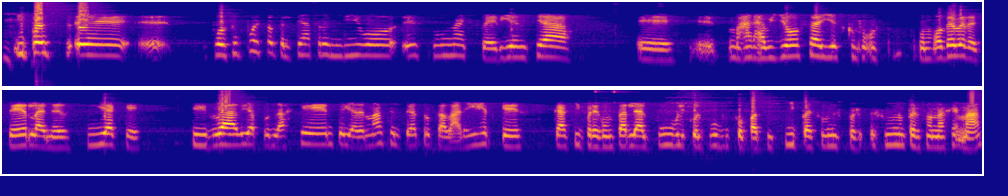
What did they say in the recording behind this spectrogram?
Y pues eh, eh, por supuesto que el teatro en vivo es una experiencia eh, eh, maravillosa y es como, como debe de ser la energía que, que irradia pues la gente y además el teatro cabaret que es casi preguntarle al público, el público participa, es un, es un personaje más,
